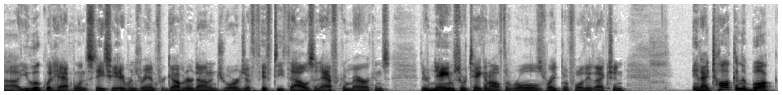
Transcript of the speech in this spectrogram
uh, you look what happened when Stacey Abrams ran for governor down in Georgia. Fifty thousand African Americans, their names were taken off the rolls right before the election. And I talk in the book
